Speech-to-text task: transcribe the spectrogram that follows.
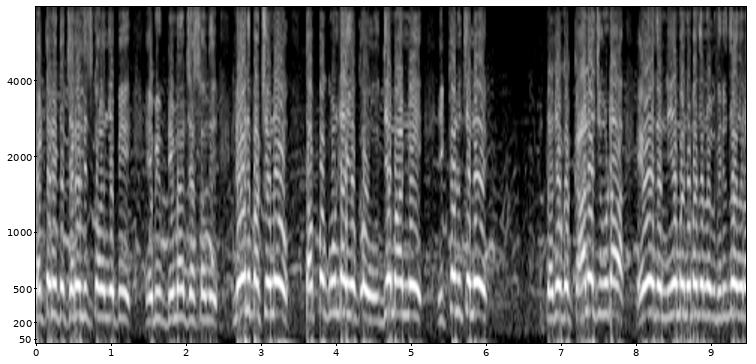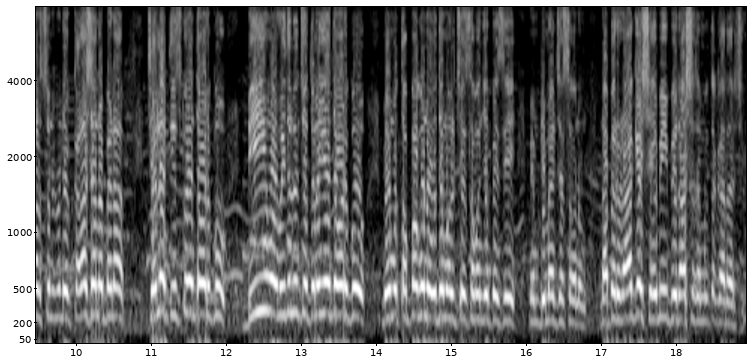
చట్టరీత చర్యలు తీసుకోవాలని చెప్పి ఏబీ డిమాండ్ చేస్తుంది. లేని పక్షంలో తప్పకుండా ఈ యొక్క ఉద్యమాన్ని ఇక్కడి నుంచే ప్రతి ఒక్క కాలేజీ కూడా ఏవైతే నియమ నిబంధనలకు విరుద్ధంగా నడుస్తున్నటువంటి కళాశాల పైన చర్యలు తీసుకునేంత వరకు డిఈఓ విధుల నుంచి తొలగేంత వరకు మేము తప్పకుండా ఉద్యమాలు చేస్తామని చెప్పేసి మేము డిమాండ్ చేస్తా ఉన్నాం. నా పేరు రాకేష్ ఏబీపీ రాష్ట్ర సంయుక్త కార్యదర్శి.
